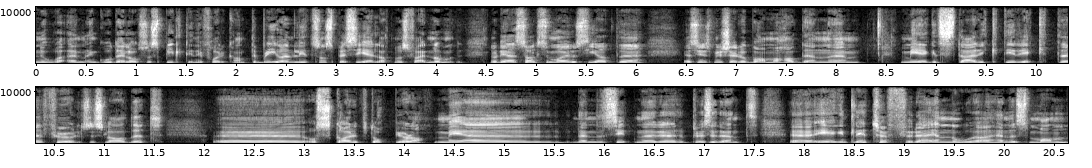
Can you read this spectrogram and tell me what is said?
noe, en god del er også spilt inn i forkant. Det blir jo en litt sånn spesiell atmosfære. Når, det er sagt, så må jeg jo si at jeg syns Michelle Obama hadde en meget sterk, direkte, følelsesladet og skarpt oppgjør da, med den sittende president. Uh, egentlig tøffere enn noe av hennes mann.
